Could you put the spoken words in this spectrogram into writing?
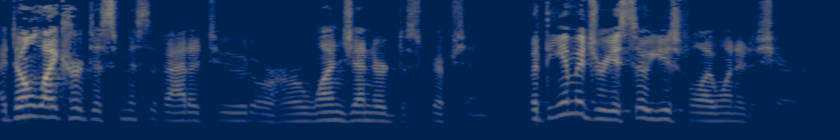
I don't like her dismissive attitude or her one gendered description, but the imagery is so useful I wanted to share that with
